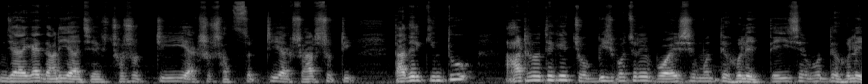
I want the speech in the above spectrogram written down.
জায়গায় দাঁড়িয়ে আছে ছষট্টি একশো সাতষট্টি একশো আটষট্টি তাদের কিন্তু আঠেরো থেকে চব্বিশ বছরের বয়সের মধ্যে হলে তেইশের মধ্যে হলে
